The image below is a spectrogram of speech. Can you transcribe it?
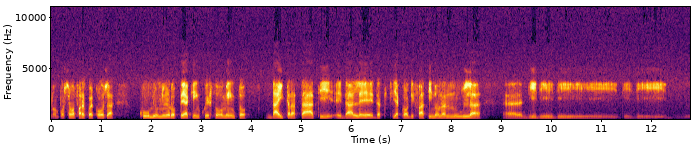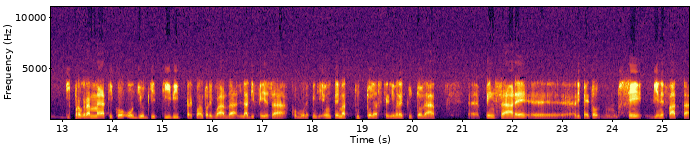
non possiamo fare qualcosa come Unione Europea che in questo momento dai trattati e dalle, da tutti gli accordi fatti non ha nulla eh, di, di, di di programmatico o di obiettivi per quanto riguarda la difesa comune. Quindi è un tema tutto da scrivere, tutto da eh, pensare, eh, ripeto, se viene fatta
